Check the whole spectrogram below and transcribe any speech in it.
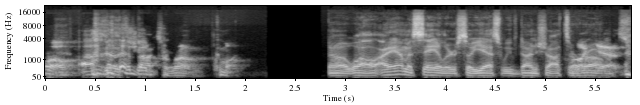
Well, Uh, shots of rum. Come on. Uh, well, I am a sailor, so yes, we've done shots of Well, rum. yes,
